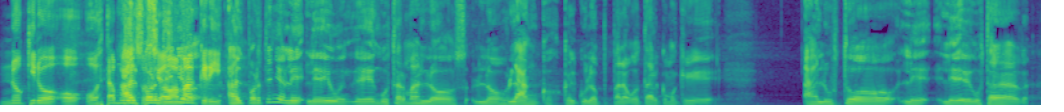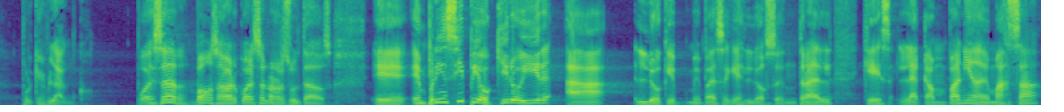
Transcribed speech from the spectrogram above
no quiero, o, o está muy asociado a Macri. al porteño le, le deben, le deben gustar más los, los blancos, calculo, para votar como que a Lustó le, le debe gustar porque es blanco. Puede ser, vamos a ver cuáles son los resultados. Eh, en principio quiero ir a lo que me parece que es lo central, que es la campaña de Massa,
